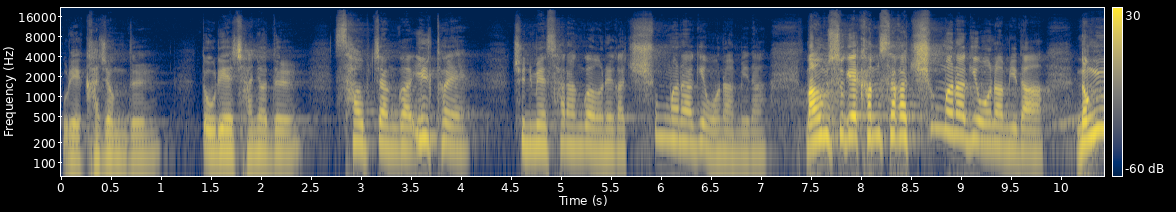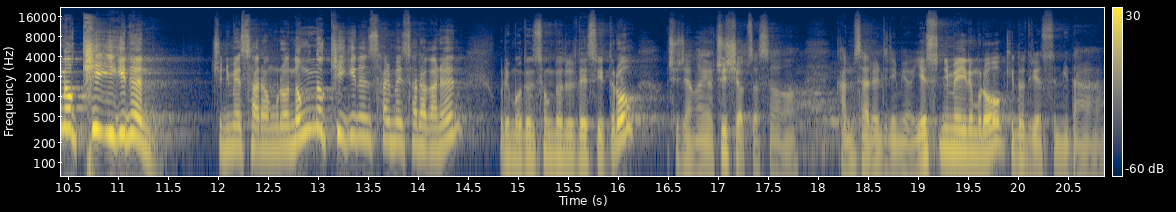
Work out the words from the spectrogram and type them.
우리의 가정들, 또 우리의 자녀들, 사업장과 일터에 주님의 사랑과 은혜가 충만하기 원합니다. 마음속에 감사가 충만하기 원합니다. 넉넉히 이기는 주님의 사랑으로 넉넉히 이기는 삶을 살아가는 우리 모든 성도들 될 수 있도록 주장하여 주시옵소서. 감사를 드리며 예수님의 이름으로 기도드렸습니다.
